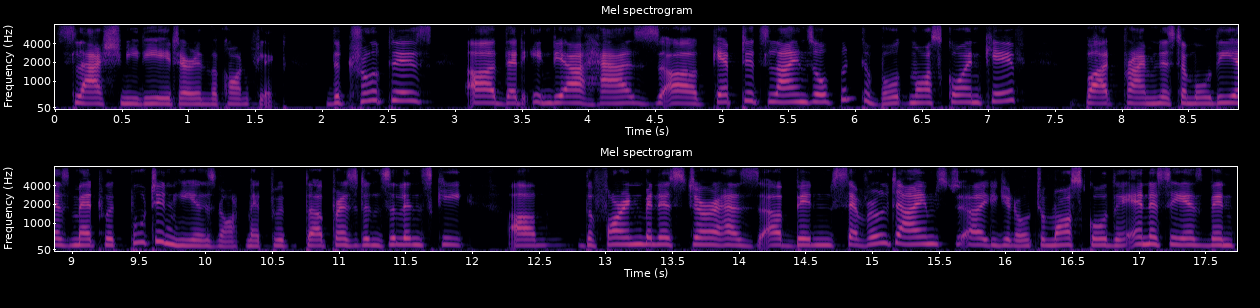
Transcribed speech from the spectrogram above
slash mediator in the conflict. The truth is uh, that India has uh, kept its lines open to both Moscow and Kiev, but Prime Minister Modi has met with Putin. He has not met with uh, President Zelensky. Um, the foreign minister has uh, been several times, uh, you know, to Moscow. The NSA has been,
